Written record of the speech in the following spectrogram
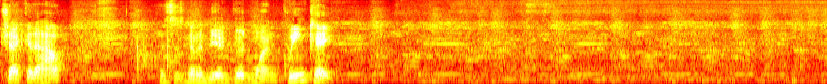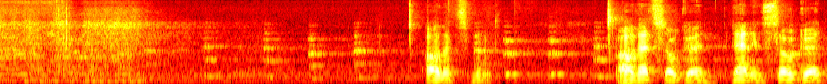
check it out. This is to be a good one. Queen cake. Oh, that's smooth. Oh, that's so good. That is so good.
